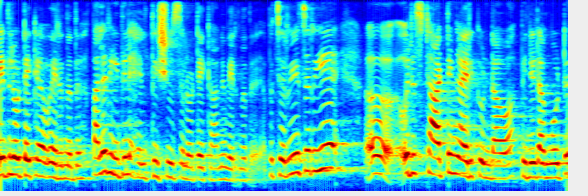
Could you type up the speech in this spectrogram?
ഏതിലോട്ടേക്കാണ് വരുന്നത്? പല രീതിയിൽ ഹെൽത്ത് ഇഷ്യൂസിലോട്ടേക്കാണ് വരുന്നത്. അപ്പോൾ ചെറിയ ചെറിയ ഒരു സ്റ്റാർട്ടിംഗ് ആയിരിക്കും ഉണ്ടാവുക. പിന്നീട് അങ്ങോട്ട്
